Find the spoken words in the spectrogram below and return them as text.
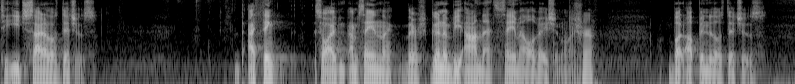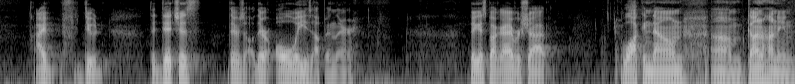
to each side of those ditches. I think so. I, I'm saying like they're gonna be on that same elevation line, Sure. but up into those ditches. I, dude, the ditches. There's they're always up in there. Biggest buck I ever shot walking down um, gun hunting,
